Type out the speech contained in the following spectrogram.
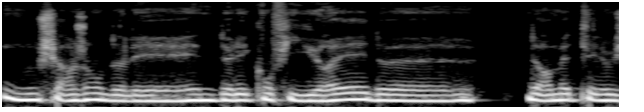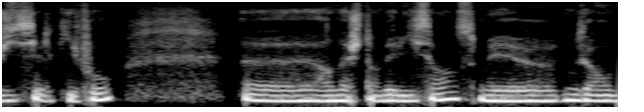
nous chargeons de les, de les configurer, de, de remettre les logiciels qu'il faut. Euh, en achetant des licences, mais euh, nous avons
